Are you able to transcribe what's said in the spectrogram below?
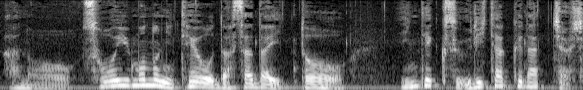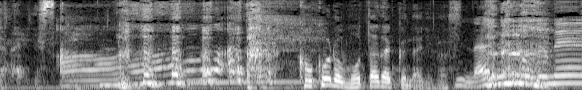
あのそういうものに手を出さないとインデックス売りたくなっちゃうじゃないですか。心持たなくなります。なるほどね。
